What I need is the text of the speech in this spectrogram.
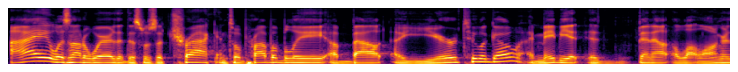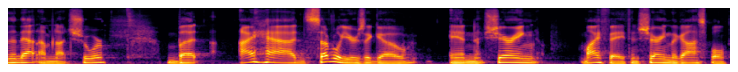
I was not aware that this was a track until probably about a year or two ago. Maybe it had been out a lot longer than that. I'm not sure. But I had several years ago in sharing my faith and sharing the gospel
